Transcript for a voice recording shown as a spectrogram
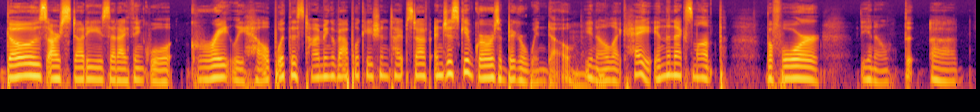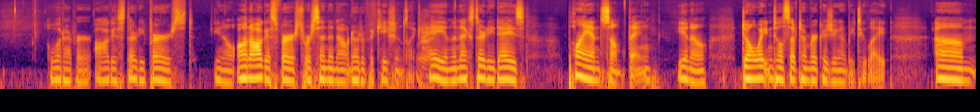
those are studies that I think will greatly help with this timing of application type stuff and just give growers a bigger window. You know, like, hey, in the next month before, you know, the uh, whatever, August 31st, you know, on August 1st, we're sending out notifications like, hey, in the next 30 days, plan something. You know, don't wait until September because you're going to be too late. Um,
